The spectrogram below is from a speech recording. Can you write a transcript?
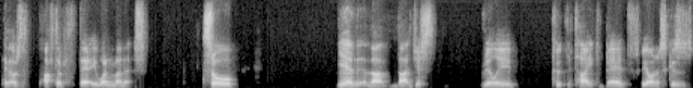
I think that was after 31 minutes. So yeah, that that just really put the tie to bed, to be honest, because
